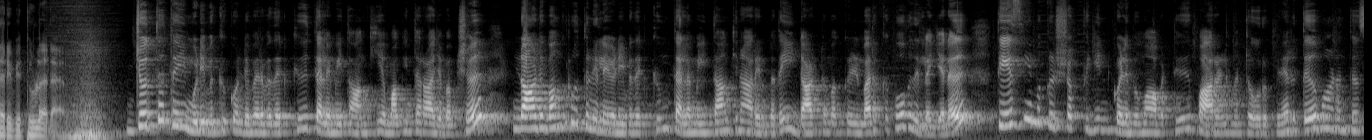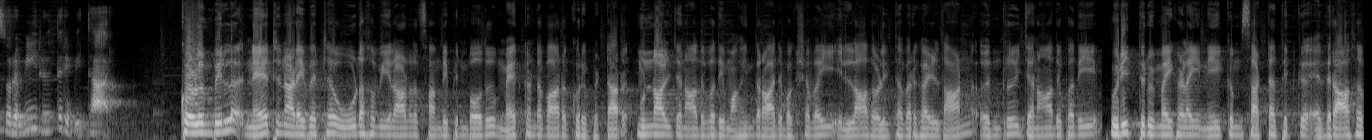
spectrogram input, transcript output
தெரிவித்துள்ளன. யுத்தத்தை முடிவுக்கு கொண்டு வருவதற்கு தலைமை தாங்கிய மஹிந்த ராஜபக்ஷ நாடு வங்குரோத்து நிலையடைவதற்கும் தலைமை தாங்கினார் என்பதை நாட்டு மக்கள் மறக்கப் போவதில்லை என தேசிய மக்கள் சக்தியின் கொழும்பு மாவட்ட பாராளுமன்ற உறுப்பினர் தேவானந்த சுரவீர தெரிவித்தார். கொழும்பில் நேற்று நடைபெற்ற ஊடகவியலாளர் சந்திப்பின் போது மேற்கண்டவாறு குறிப்பிட்டார். முன்னாள் ஜனாதிபதி மஹிந்த ராஜபக்ஷவை இல்லாதொழித்தவர்கள் தான் இன்று ஜனாதிபதி உரித்துரிமைகளை நீக்கும் சட்டத்திற்கு எதிராக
